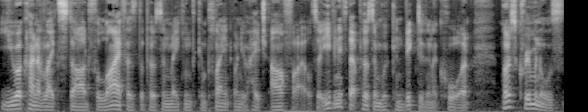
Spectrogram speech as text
you are kind of like starred for life as the person making the complaint on your HR file. So even if that person were convicted in a court, most criminals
